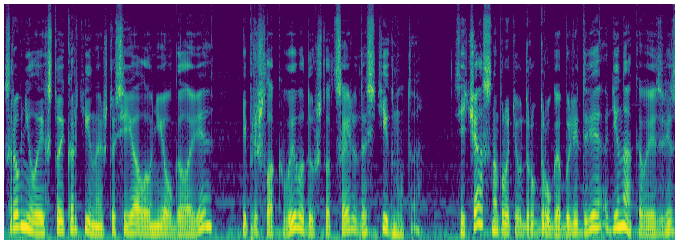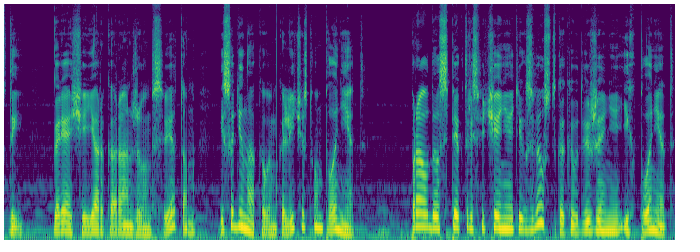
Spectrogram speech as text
сравнила их с той картиной, что сияла у нее в голове, и пришла к выводу, что цель достигнута. Сейчас напротив друг друга были две одинаковые звезды, горящие ярко-оранжевым светом и с одинаковым количеством планет. Правда, в спектре свечения этих звезд, как и в движении их планет,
